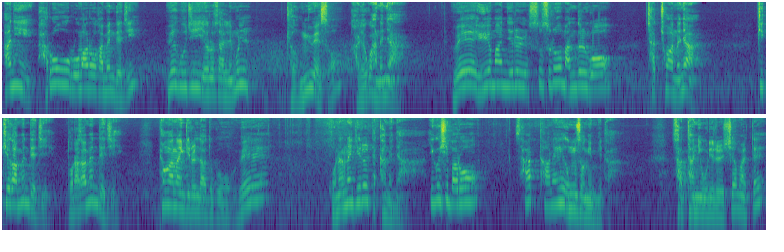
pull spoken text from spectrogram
아니, 바로 로마로 가면 되지. 왜 굳이 예루살렘을 경유해서 가려고 하느냐? 왜 위험한 일을 스스로 만들고 자초하느냐? 비켜가면 되지. 돌아가면 되지. 평안한 길을 놔두고 왜 고난의 길을 택하느냐? 이것이 바로 사탄의 음성입니다. 사탄이 우리를 시험할 때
